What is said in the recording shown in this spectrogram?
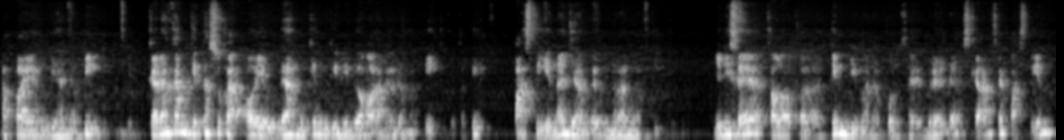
apa yang dihadapi. Kadang kan kita suka, oh ya udah mungkin begini doang orangnya udah ngerti, gitu. tapi pastiin aja sampai beneran ngerti. Jadi saya kalau ke tim di mana pun saya berada, sekarang saya pastiin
